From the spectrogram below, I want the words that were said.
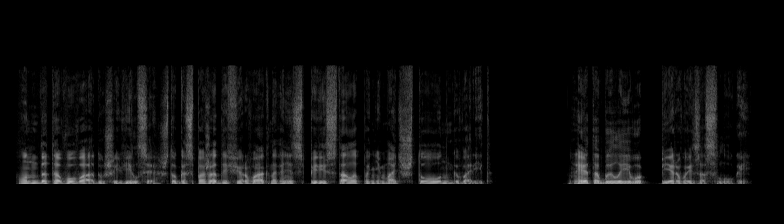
Он до того воодушевился, что госпожа де Фервак наконец перестала понимать, что он говорит. Это было его первой заслугой.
